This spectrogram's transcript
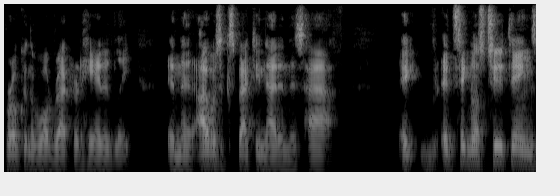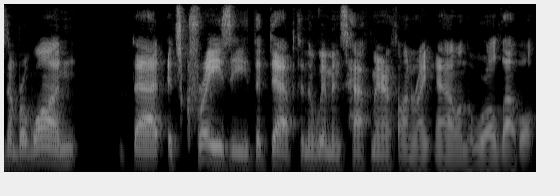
broken the world record handedly. In that, I was expecting that in this half. It, it signals two things. Number one, that it's crazy the depth in the women's half marathon right now on the world level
